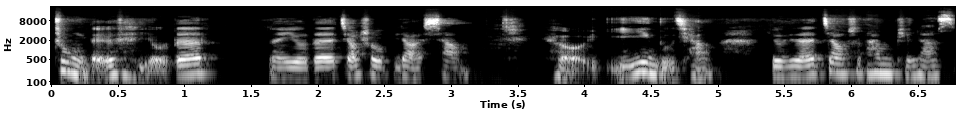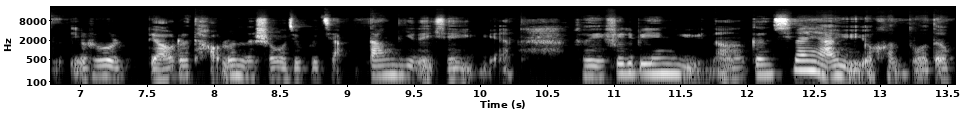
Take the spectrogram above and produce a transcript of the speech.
重的，有的，嗯，有的教授比较像有印度腔，有的教授他们平常是有时候聊着讨论的时候就会讲当地的一些语言，所以菲律宾语呢跟西班牙语有很多的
